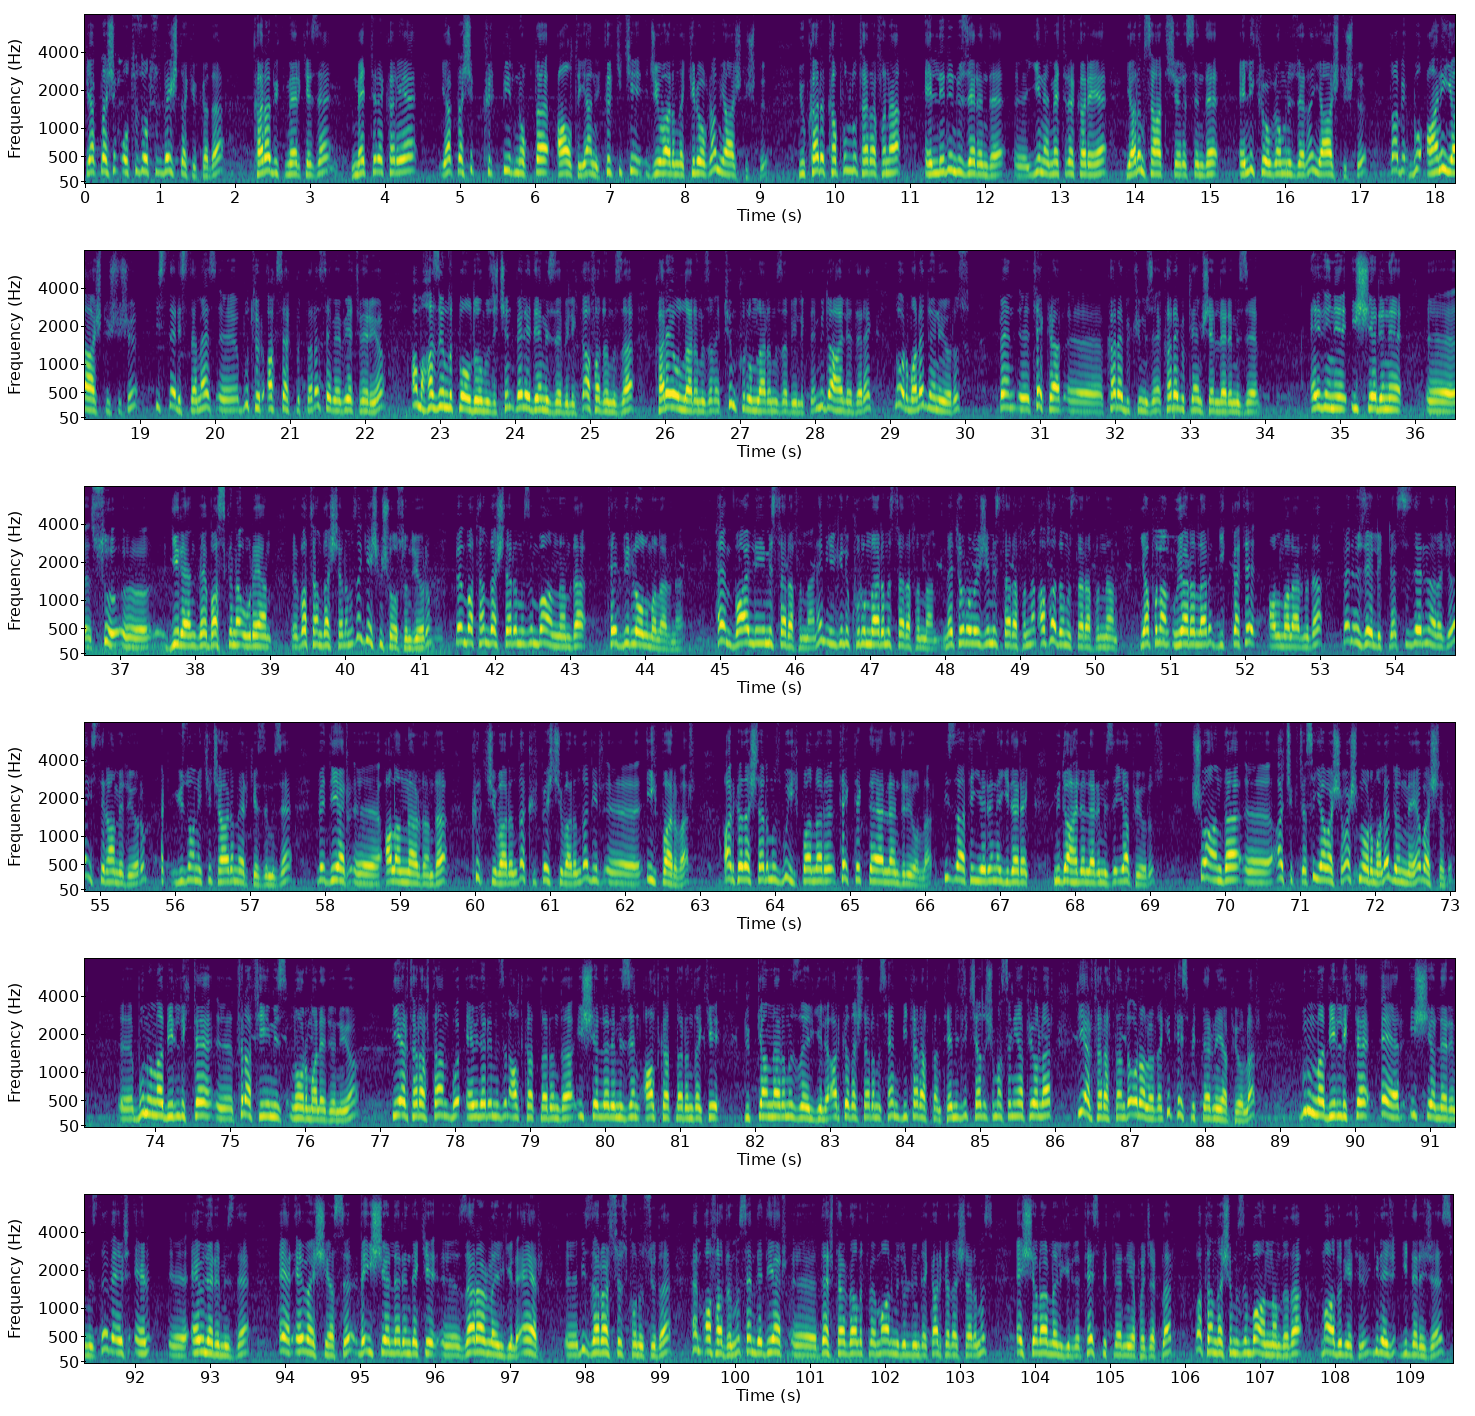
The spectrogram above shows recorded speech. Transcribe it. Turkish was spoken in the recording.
Yaklaşık 30-35 dakikada Karabük merkeze metrekareye yaklaşık 41.6 yani 42 civarında kilogram yağış düştü. Yukarı Kapullu tarafına 50'nin üzerinde e, yine metrekareye yarım saat içerisinde 50 kilogramın üzerine yağış düştü. Tabi bu ani yağış düşüşü ister istemez e, bu tür aksaklıklara sebebiyet veriyor. Ama hazırlıklı olduğumuz için belediyemizle birlikte, AFAD'ımıza, karayollarımıza ve tüm kurumlarımızla birlikte müdahale ederek normale dönüyoruz. Ben e, tekrar e, Karabük'ümüze, Karabüklü hemşerilerimize, evini, iş yerini e, su e, giren ve baskına uğrayan e, vatandaşlarımıza geçmiş olsun diyorum. Ben vatandaşlarımızın bu anlamda tedbirli olmalarını, hem valiliğimiz tarafından hem ilgili kurumlarımız tarafından, meteorolojimiz tarafından, AFAD'ımız tarafından yapılan uyarıları dikkate almalarını da ben özellikle sizlerin aracılığıyla istirham ediyorum. 112 çağrı merkezimize ve diğer e, alanlardan da 40 civarında 45 civarında bir e, ihbar var. Arkadaşlarımız bu ihbarları tek tek değerlendiriyorlar. Biz zaten yerine giderek müdahalelerimizi yapıyoruz. Şu anda e, açıkçası yavaş yavaş normale dönmeye başladık. E, bununla birlikte e, trafiğimiz normale dönüyor. Diğer taraftan bu evlerimizin alt katlarında, iş yerlerimizin alt katlarındaki dükkanlarımızla ilgili arkadaşlarımız hem bir taraftan temizlik çalışmasını yapıyorlar, diğer taraftan da oralardaki tespitlerini yapıyorlar. Bununla birlikte eğer iş yerlerimizde ve ev, ev- e, evlerimizde eğer ev eşyası ve iş yerlerindeki e, zararla ilgili eğer e, bir zarar söz konusu da hem AFAD'ımız hem de diğer e, defterdarlık ve mal müdürlüğündeki arkadaşlarımız eşyalarla ilgili de tespitlerini yapacaklar. Vatandaşımızın bu anlamda da mağduriyetini gide- gidereceğiz.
